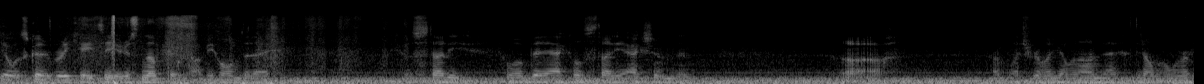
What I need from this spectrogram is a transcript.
Yo, what's good, everybody? KT here. Just an update. I'll be home today. Go study a little bit, actual study action, and uh, not much really going on. That did all my work.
